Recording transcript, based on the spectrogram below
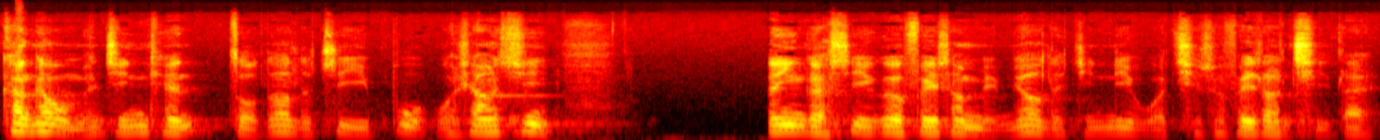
看看我们今天走到的这一步，我相信那应该是一个非常美妙的经历。我其实非常期待。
